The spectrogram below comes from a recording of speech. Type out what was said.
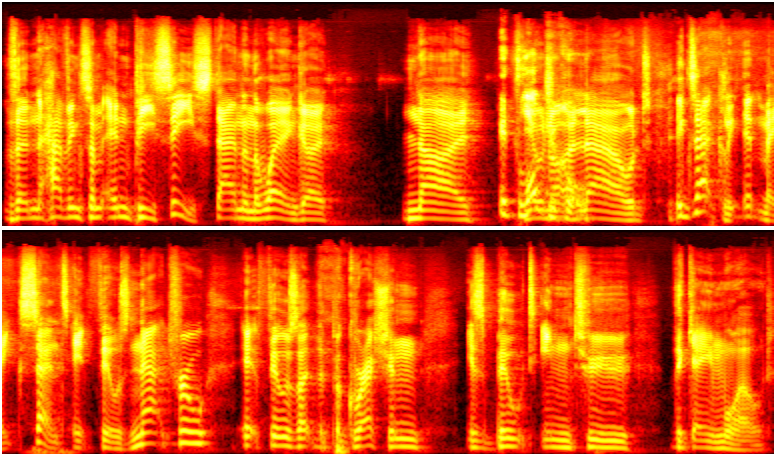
than having some NPC stand in the way and go, no, It's you're not allowed. Exactly. It makes sense. It feels natural. It feels like the progression is built into the game world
